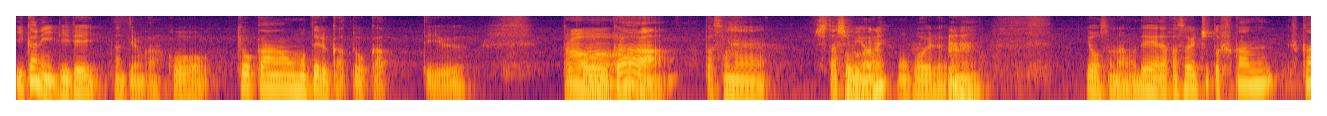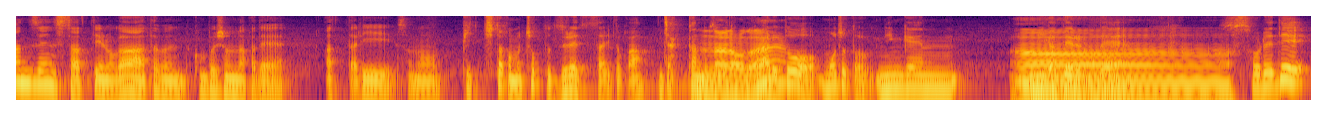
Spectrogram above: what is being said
いかにリレーなんていうのかなこう共感を持てるかどうかっていうところがやっぱその親しみをね。覚える、うん要素なのでだからそういうちょっと不完不完全さっていうのが多分コンポジションの中であったりそのピッチとかもちょっとずれてたりとか若干のずれとかがあるともうちょっと人間味が出るのでのそれで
